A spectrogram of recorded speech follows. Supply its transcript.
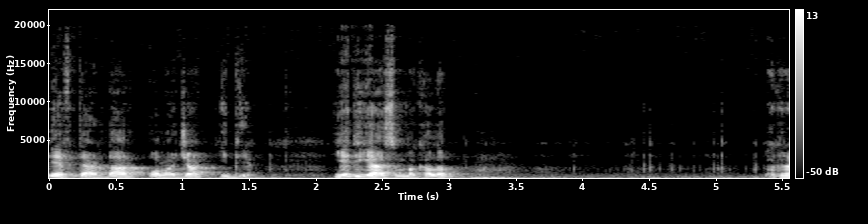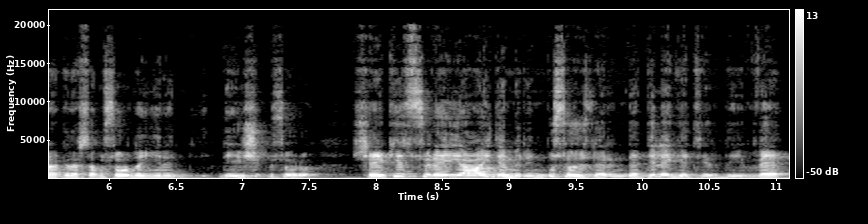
defterdar olacak idi. 7 gelsin bakalım. Bakın arkadaşlar bu soru da yine değişik bir soru. Şevket Süreyya Aydemir'in bu sözlerinde dile getirdiği ve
